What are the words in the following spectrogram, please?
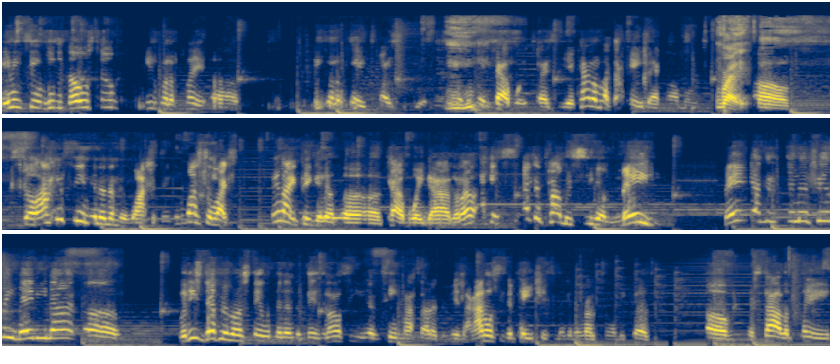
Any team he goes to, he's going to play. Uh, he's going to play twice a year. He's going to play Cowboys twice a year, kind of like a payback almost. right. Um, so I can see him ending up in Washington because Washington likes they like picking up uh, uh, cowboy guys, and I, I can I can probably see him maybe maybe I can see him in Philly, maybe not. Uh, but he's definitely going to stay within the division. I don't see a team outside of the division. I don't see the Patriots making a run for him because of the style of play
